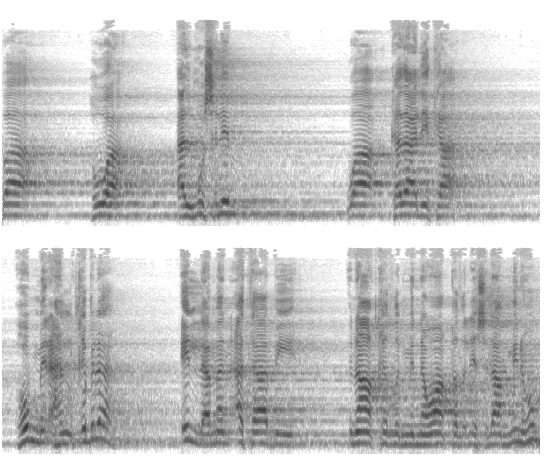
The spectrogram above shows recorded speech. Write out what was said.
فهو المسلم. وكذلك هم من أهل القبلة إلا من أتى بناقض من نواقض الإسلام منهم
